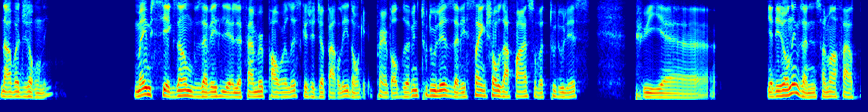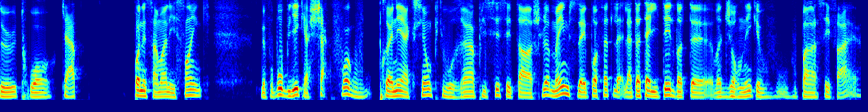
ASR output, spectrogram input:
dans votre journée. Même si, exemple, vous avez le, fameux power list que j'ai déjà parlé, donc peu importe, vous avez une to-do list, vous avez cinq choses à faire sur votre to-do list, puis euh, il y a des journées où vous allez seulement en faire deux, trois, quatre, pas nécessairement les cinq, mais il ne faut pas oublier qu'à chaque fois que vous prenez action puis que vous remplissez ces tâches-là, même si vous n'avez pas fait la, totalité de votre, euh, votre journée que vous, vous pensez faire,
